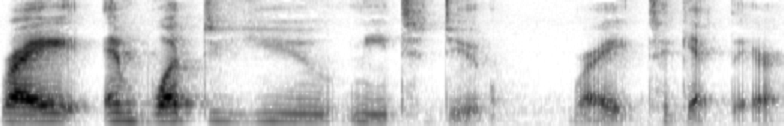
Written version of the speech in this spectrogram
right and what do you need to do right to get there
